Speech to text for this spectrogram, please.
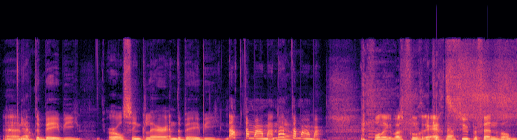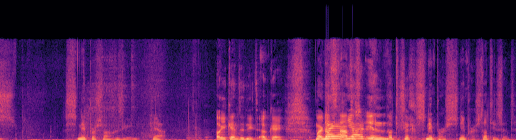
Eh, Ja. Met The Baby, Earl Sinclair en The Baby. Not the mama, not Ja. the mama. Vond ik, was ik vroeger Ik heb echt daar super fan van. Snippers van gezien, ja. Oh, je kent het niet, oké. Maar dat Nou ja, staat ja, dus in... eh, Wat ik zeg, snippers, snippers, dat is het.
